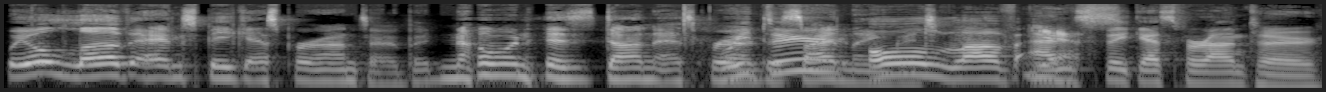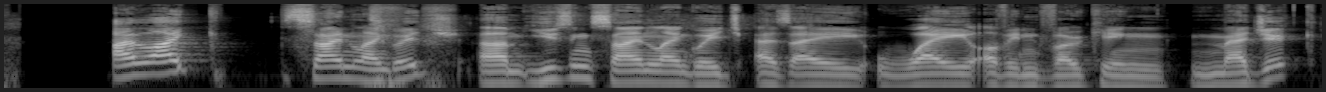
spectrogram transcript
we all love and speak Esperanto, but no one has done we Esperanto do sign language. all love and Yes. speak Esperanto. I like sign language. Um, using sign language as a way of invoking magic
